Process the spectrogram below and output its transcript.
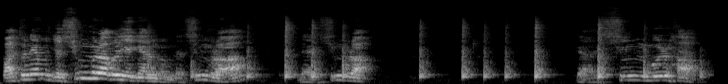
바토니 하면 이제 식물학을 얘기하는 겁니다. 식물학. 네, 식물학. 자, 식물학.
